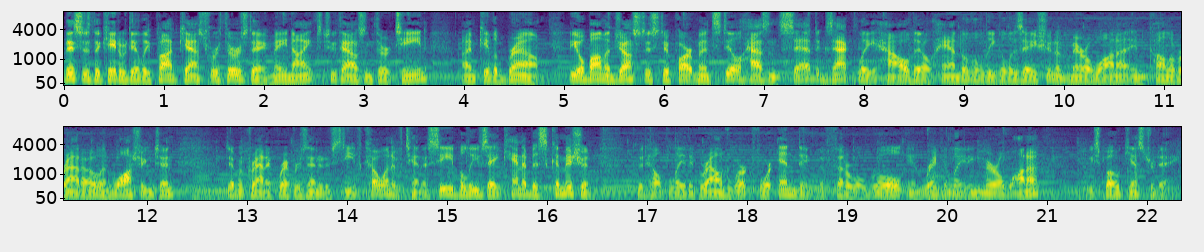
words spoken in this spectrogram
This is the Cato Daily Podcast for Thursday, May 9th, 2013. I'm Caleb Brown. The Obama Justice Department still hasn't said exactly how they'll handle the legalization of marijuana in Colorado and Washington. Democratic Representative Steve Cohen of Tennessee believes a cannabis commission could help lay the groundwork for ending the federal role in regulating marijuana. We spoke yesterday.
